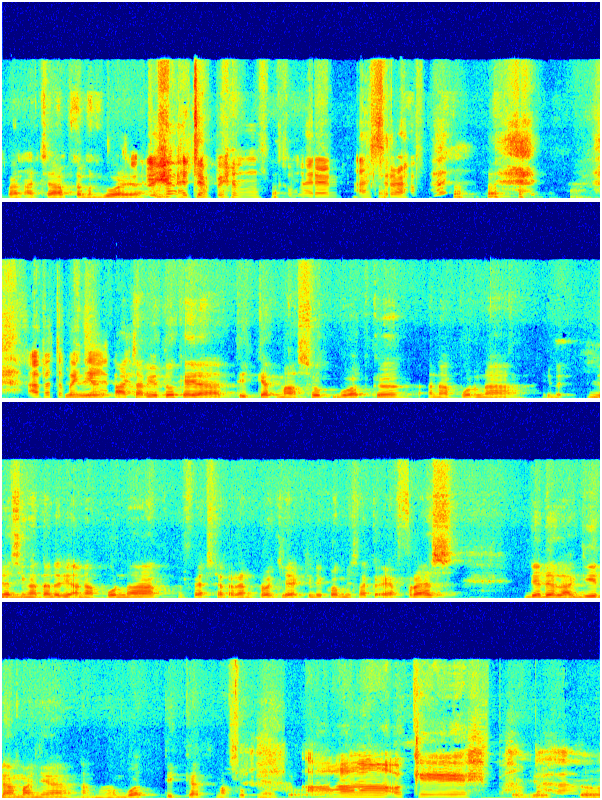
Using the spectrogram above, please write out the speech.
Bukan ACAP temen gue ya. Acap yang kemarin Ashraf. Apa tuh Jadi? ACAP itu kayak tiket masuk buat ke Annapurna. Dia Hmm. singkatan dari Annapurna Professional and Project. Jadi kalau misalnya ke Everest, dia ada lagi namanya, nama buat tiket masuknya itu. Ah, oke. Paham, paham. Begitu.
